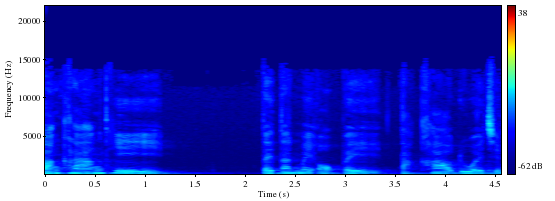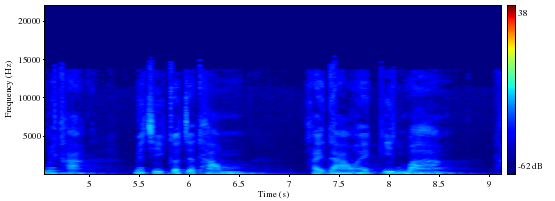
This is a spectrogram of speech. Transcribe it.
บางครั้งที่ไตตันไม่ออกไปตักข้าวด้วยใช่ไหมคะแม่ชีก็จะทำไข่ดาวให้กินบ้างท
